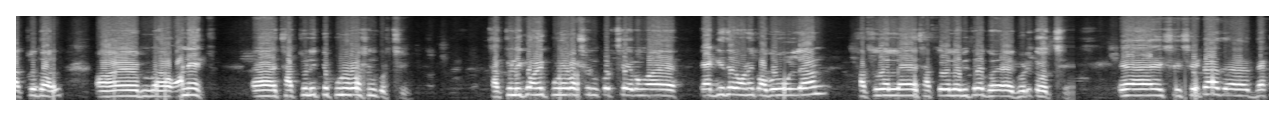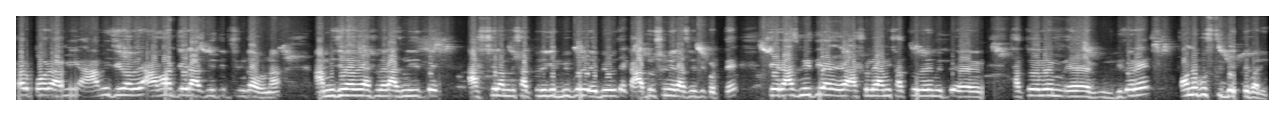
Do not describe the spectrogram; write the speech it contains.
ছাত্রদল অনেক ছাত্রলীগকে পুনর্বাসন করছে। ছাত্রলীগকে অনেক পুনর্বাসন করছে এবং ত্যাগীদের অনেক অবমূল্যায়ন ছাত্রদল ছাত্রদলের ভিতরে ঘটিত হচ্ছে। সেটা দেখার পর আমি আমি যেভাবে, আমার যে রাজনীতির চিন্তা ভাবনা আমি যেভাবে আসলে রাজনীতিতে আসছিলাম যে ছাত্রলীগের বিপরীতে একটা আদর্শ নিয়ে রাজনীতি করতে, সেই রাজনীতি আসলে আমি ছাত্রদলের ছাত্রদলের ভিতরে অনুপস্থিত দেখতে পারি।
